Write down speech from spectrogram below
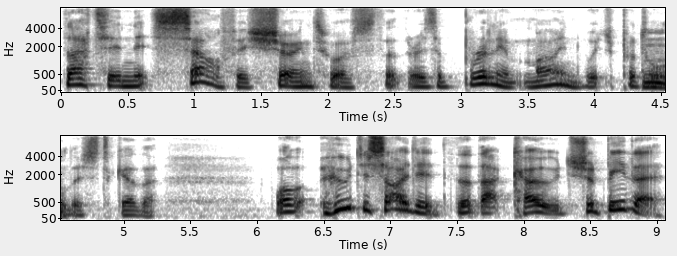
that in itself is showing to us that there is a brilliant mind which put all this together. Well, who decided that that code should be there?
